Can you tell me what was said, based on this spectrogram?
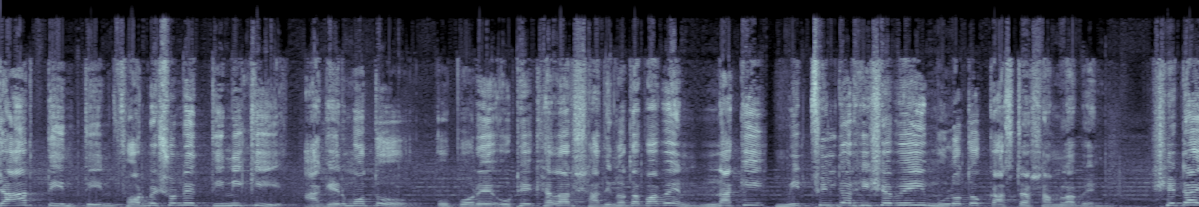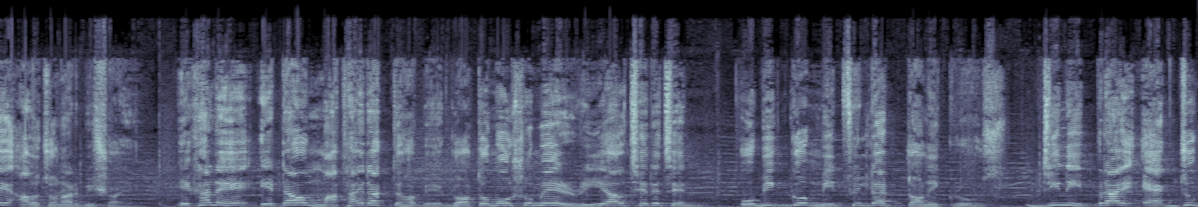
চার তিন তিন ফরমেশনে তিনি কি আগের মতো উপরে উঠে খেলার স্বাধীনতা পাবেন, নাকি মিডফিল্ডার হিসেবেই মূলত কাজটা সামলাবেন? সেটাই আলোচনার বিষয়। এখানে এটাও মাথায় রাখতে হবে, গত মৌসুমে রিয়াল ছেড়েছেন অভিজ্ঞ মিডফিল্ডার টনি ক্রুজ, যিনি প্রায় এক যুগ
